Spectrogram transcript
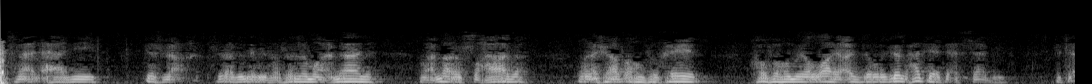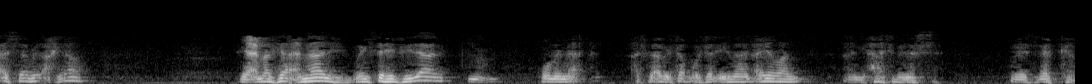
يسمع الأحاديث يسمع صفات النبي صلى الله عليه وسلم وأعماله وأعمال الصحابة ونشاطهم في الخير. خوفهم من الله عز وجل حتى يتأسى به. يتأسى بالأخيار. يعمل كأعمالهم ويجتهد في ذلك. نعم. ومن أسباب تقوية الإيمان أيضا أن يحاسب نفسه ويتذكر.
